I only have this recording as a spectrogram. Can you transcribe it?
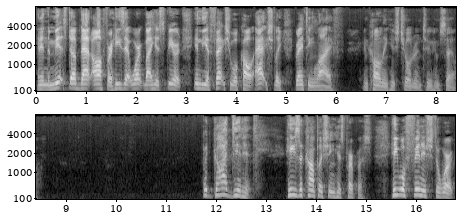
And in the midst of that offer, he's at work by his Spirit in the effectual call, actually granting life and calling his children to himself. But God did it. He's accomplishing His purpose. He will finish the work.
